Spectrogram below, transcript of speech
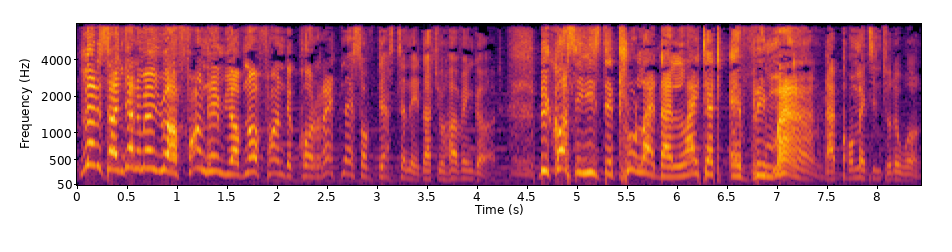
ladies and gentlemen, you have found him, you have not found the correctness of destiny that you have in God. Because he is the true light that lighted every man that cometh into the world.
